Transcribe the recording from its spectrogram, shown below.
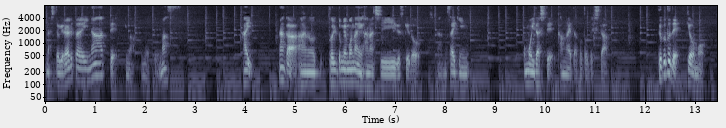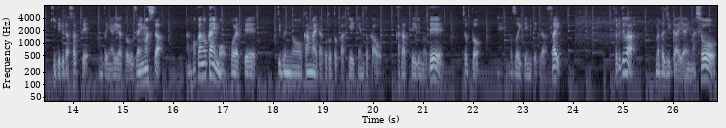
成し遂げられたらいいなって今思っています。はい。なんか、あの、取り留めもない話ですけど、あの最近思い出して考えたことでした。ということで、今日も聞いてくださって本当にありがとうございました。あの他の回もこうやって自分の考えたこととか経験とかを語っているので、ちょっと覗いてみてください。それでは、また次回会いましょ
